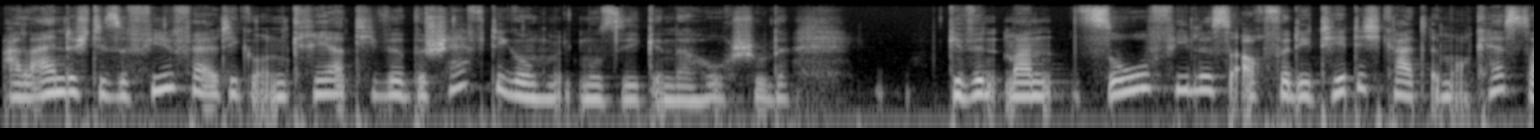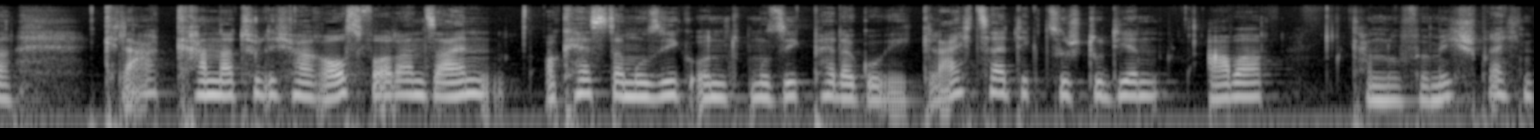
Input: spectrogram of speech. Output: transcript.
allein durch diese vielfältige und kreative Beschäftigung mit Musik in der Hochschule gewinnt man so vieles auch für die Tätigkeit im Orchester. Klar kann natürlich herausfordernd sein, Orchestermusik und Musikpädagogik gleichzeitig zu studieren, aber kann nur für mich sprechen.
